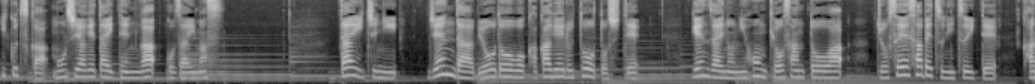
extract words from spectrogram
いくつか申し上げたい点がございます。第一に、ジェンダー平等を掲げる党として、現在の日本共産党は女性差別について必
